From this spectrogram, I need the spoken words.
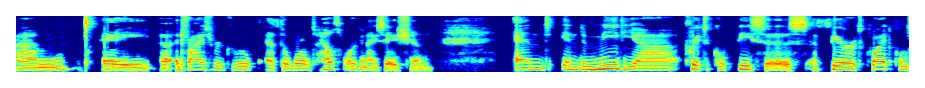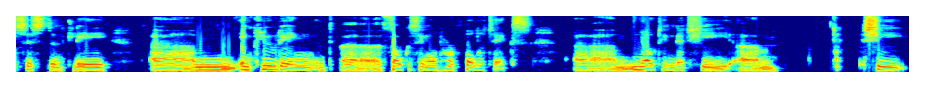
um, a, a advisory group at the World Health Organization. And in the media, critical pieces appeared quite consistently, um, including uh, focusing on her politics, um, noting that she um, she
